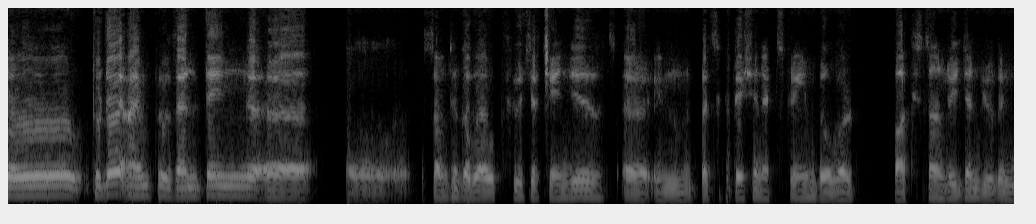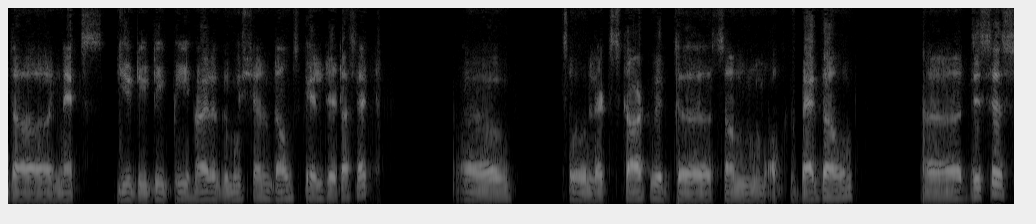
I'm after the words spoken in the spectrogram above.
So today I'm presenting uh, uh, something about future changes uh, in precipitation extremes over Pakistan region using the next GDTP high resolution downscale dataset. Uh, so let's start with uh, some of the background. Uh, this is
